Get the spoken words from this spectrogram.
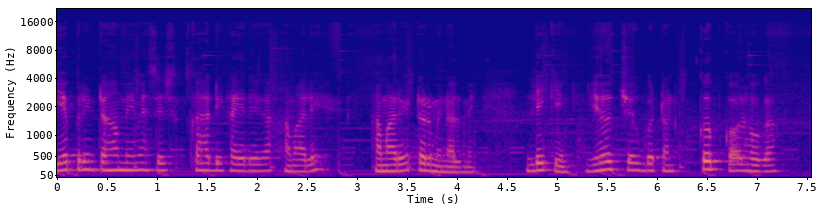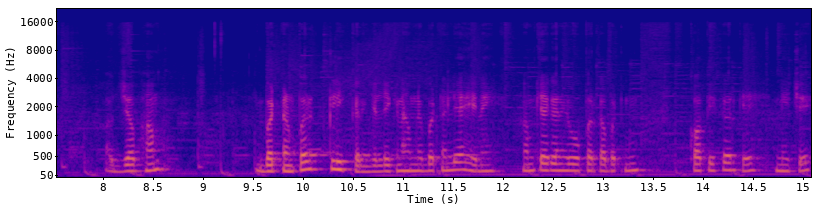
ये प्रिंट हमें मैसेज कहाँ दिखाई देगा? हमारे हमारे टर्मिनल में। लेकिन यह चेक बटन कब कॉल होगा? जब हम बटन पर क्लिक करेंगे। लेकिन हमने बटन लिया ही नहीं। हम क्या करेंगे? ऊपर का बटन कॉपी करके नीचे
